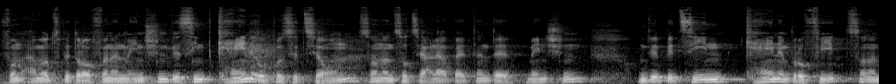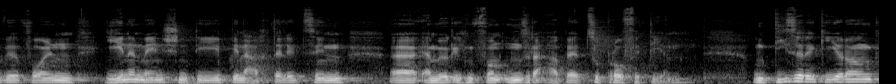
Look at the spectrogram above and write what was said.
von armutsbetroffenen Menschen. Wir sind keine Opposition, sondern sozialarbeitende Menschen. Und wir beziehen keinen Profit, sondern wir wollen jenen Menschen, die benachteiligt sind, äh, ermöglichen, von unserer Arbeit zu profitieren. Und diese Regierung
